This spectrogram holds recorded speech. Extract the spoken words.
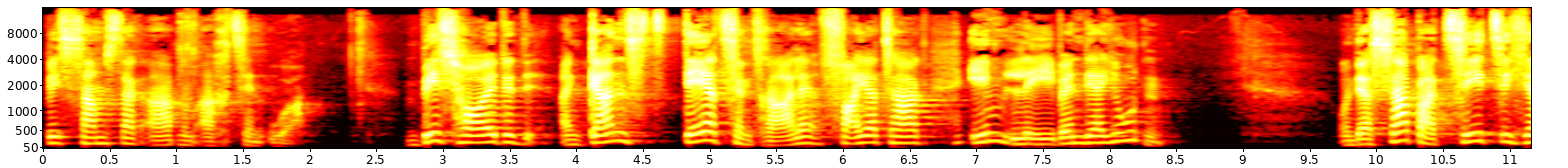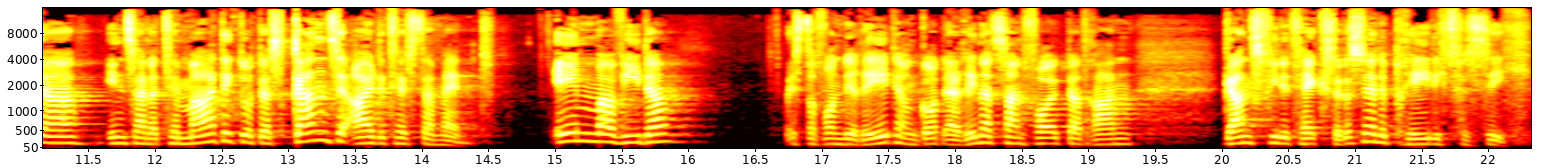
bis Samstagabend um 18 Uhr bis heute ein ganz der zentrale Feiertag im Leben der Juden. Und der Sabbat zieht sich ja in seiner Thematik durch das ganze Alte Testament. Immer wieder ist davon die Rede und Gott erinnert sein Volk daran. Ganz viele Texte. Das ist eine Predigt für sich.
